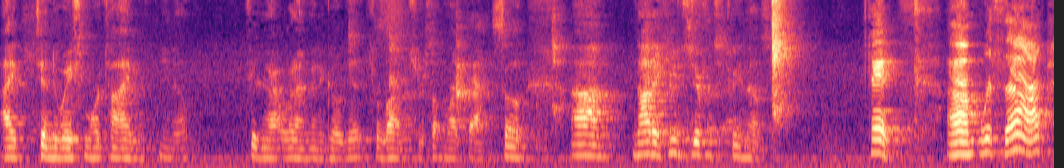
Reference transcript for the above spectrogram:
I tend to waste more time, you know, figuring out what I'm going to go get for lunch or something like that. So, um, not a huge difference between those. Okay, um, with that,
